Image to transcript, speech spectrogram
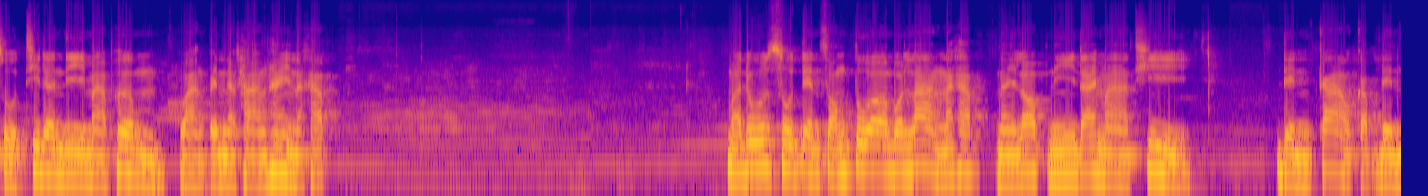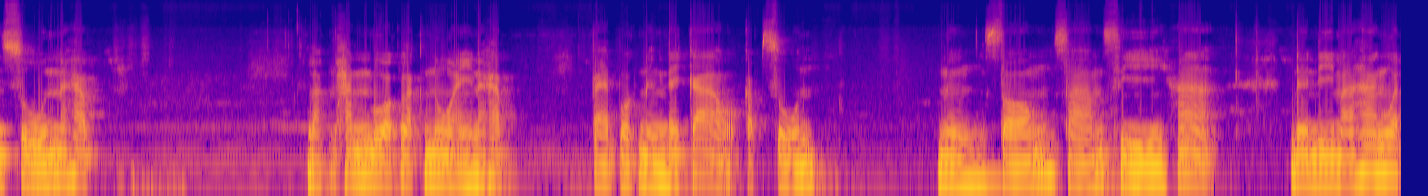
สูตรที่เดินดีมาเพิ่มวางเป็นแนวทางให้นะครับ มาดูสูตรเด่น 2 ตัวบนล่างนะครับ ในรอบนี้ได้มาที่เด่น 9 กับเด่น 0 นะครับ หลักพันบวกหลักหน่วยนะครับ8บวก1ได้ 9 กับ 0 1 2 3 4 5เดินดีมา5งวด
